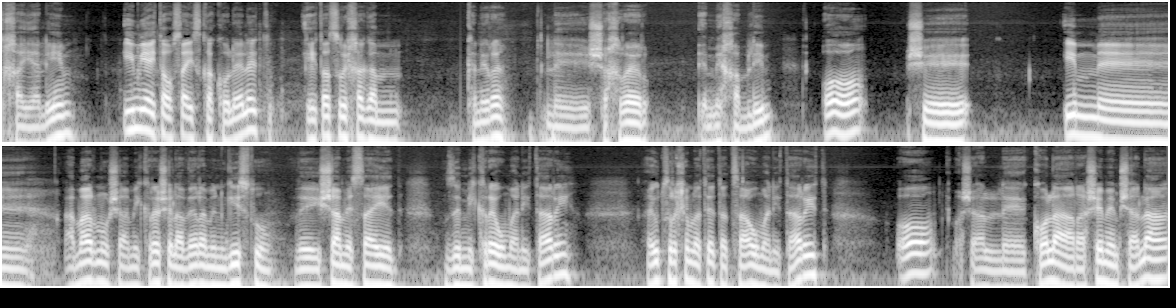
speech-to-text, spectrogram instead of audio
חיילים. אם היא הייתה עושה עסקה כוללת, היא הייתה צריכה גם כנראה לשחרר מחבלים, או שאם אה, אמרנו שהמקרה של אברה מנגיסטו והישאם א-סייד זה מקרה הומניטרי, היו צריכים לתת הצעה הומניטרית, או למשל אה, כל הראשי ממשלה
